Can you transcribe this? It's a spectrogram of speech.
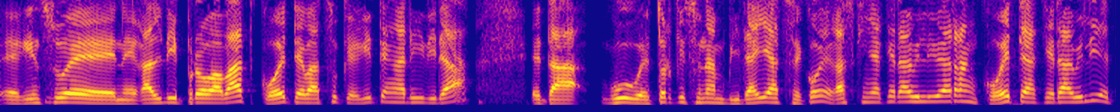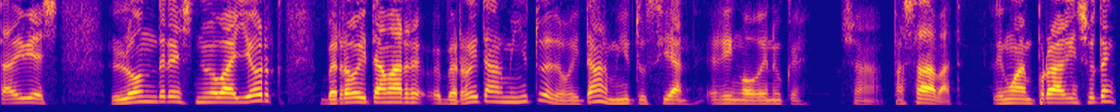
egin zuen egaldi proba bat, koete batzuk egiten ari dira, eta gu etorkizunan bidaiatzeko, egazkinak erabili beharran, koeteak erabili, eta adibidez, Londres, Nueva York, berrogeita mar, berrogeita mar minutu edo, geita minutu zian egingo genuke. Osea, pasada bat. Lenguan proa egin zuten,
